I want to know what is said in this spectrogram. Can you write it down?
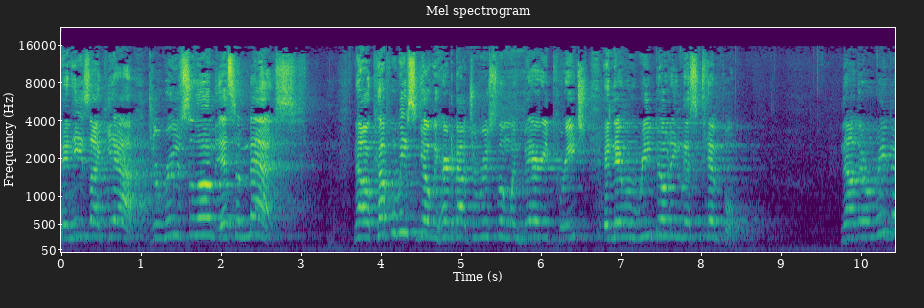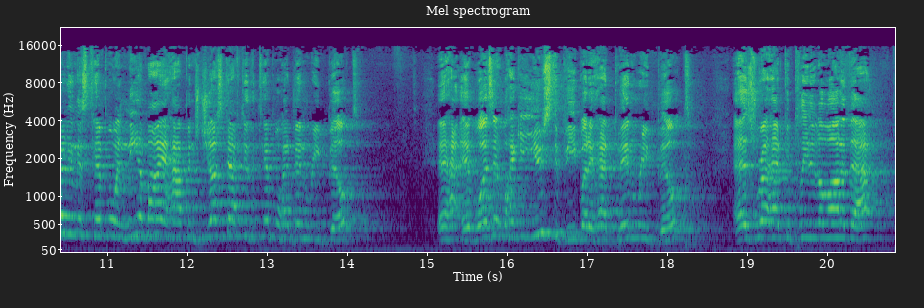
and he's like, Yeah, Jerusalem, it's a mess. Now, a couple weeks ago, we heard about Jerusalem when Barry preached, and they were rebuilding this temple. Now, they were rebuilding this temple, and Nehemiah happens just after the temple had been rebuilt. It, it wasn't like it used to be, but it had been rebuilt. Ezra had completed a lot of that.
